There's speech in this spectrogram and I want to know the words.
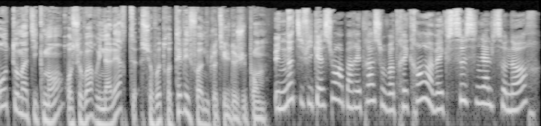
automatiquement recevoir une alerte sur votre téléphone, Clotilde Jupon. Une notification apparaîtra sur votre écran avec ce signal sonore.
